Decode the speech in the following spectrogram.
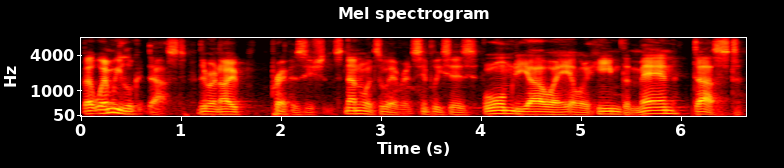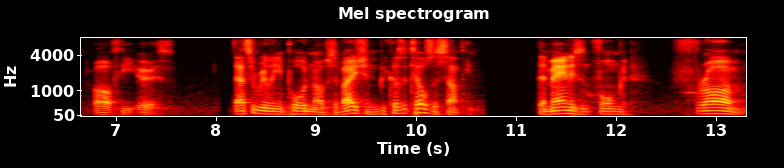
But when we look at dust, there are no prepositions, none whatsoever. It simply says, Formed Yahweh Elohim the man, dust of the earth. That's a really important observation because it tells us something. The man isn't formed from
